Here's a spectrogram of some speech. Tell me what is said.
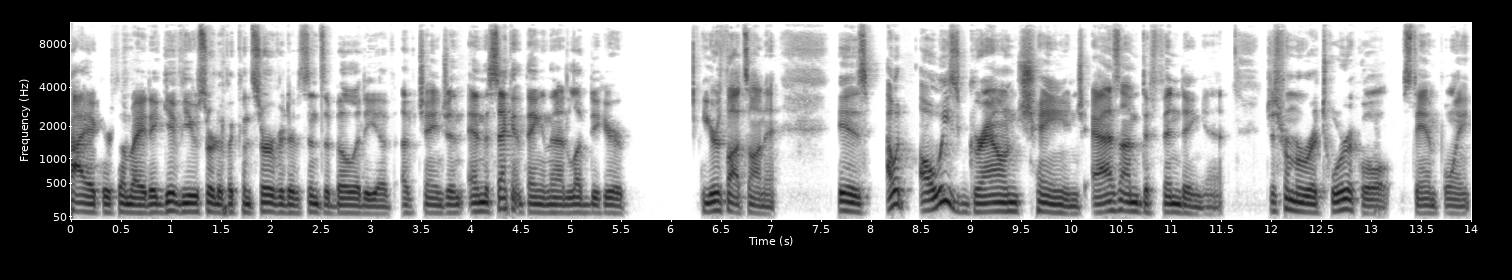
Hayek or somebody to give you sort of a conservative sensibility of, of change. And and the second thing, and then I'd love to hear your thoughts on it is I would always ground change as I'm defending it, just from a rhetorical standpoint,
